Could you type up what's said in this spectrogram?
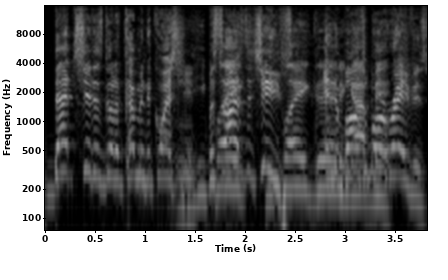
that shit is going to come into question. Yeah, he Besides played- the he Chiefs played good and the and Baltimore. Ravens,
